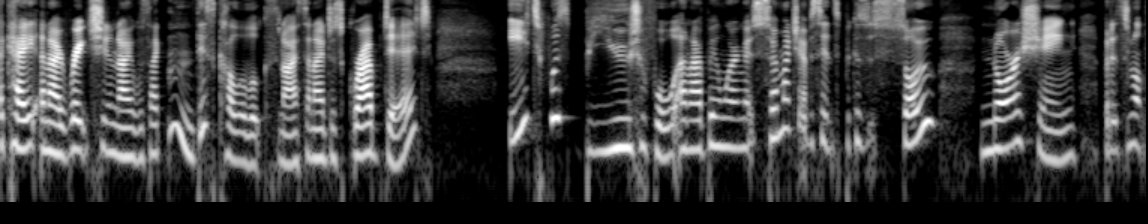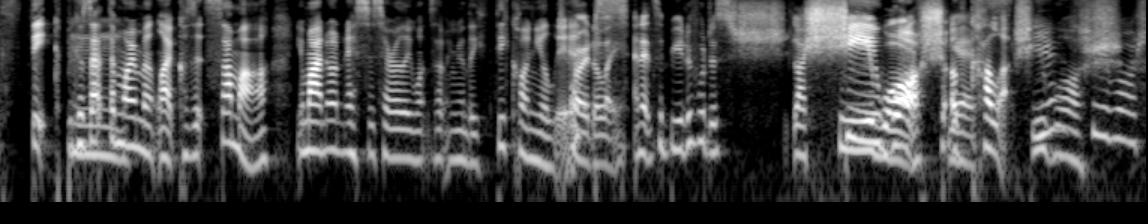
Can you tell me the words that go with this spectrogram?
okay. And I reached in and I was like, mm, this color looks nice. And I just grabbed it. It was beautiful. And I've been wearing it so much ever since because it's so nourishing, but it's not thick. Because at the Mm. moment, like, because it's summer, you might not necessarily want something really thick on your lips. Totally. And it's a beautiful, just sh- like Sheer sheer, wash of Yes. colour. Sheer Yeah, wash. Sheer wash.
